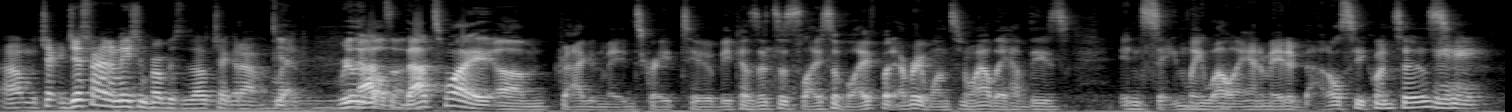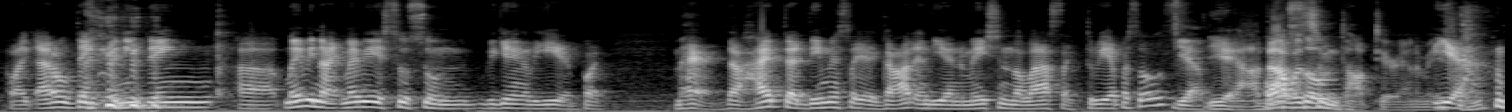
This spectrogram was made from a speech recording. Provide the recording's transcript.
um, check, just for animation purposes, I'll check it out. yeah Like, really well that's, done that's why um, Dragon Maid's great too, because it's a slice of life, but every once in a while they have these insanely well animated battle sequences. Like I don't think anything. uh, maybe not. Maybe it's too soon, beginning of the year. But man, the hype that Demon Slayer got and the animation in the last like three episodes. yeah Yeah, that was some top tier animation. Yeah.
